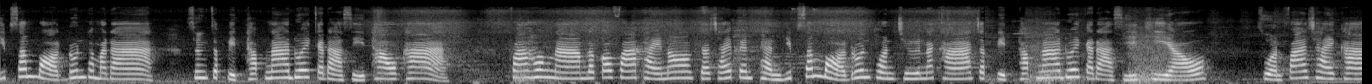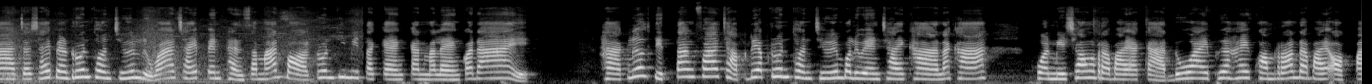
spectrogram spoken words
ยิปซัมบอร์ดรุ่นธรรมดา ซึ่งจะปิดทับหน้าด้วยกระดาษสีเทาค่ะ ฝ้าห้องน้ำแล้วก็ฝ้าภายนอกจะใช้เป็นแผ่นยิปซัมบอร์ดรุ่นทนชื้นนะคะ จะปิดทับหน้าด้วยกระดาษสีเขียว ส่วนฝ้าชายคาจะใช้เป็นรุ่นทนชื้น หรือว่าใช้เป็นแผ่นสมาร์ทบอร์ดรุ่นที่มีตะแกรงกันแมลงก็ได้ หากเลือกติดตั้งฝ้าฉาบเรียบรุ่นทนชื้นบริเวณชายคานะคะ ควรมีช่องระบายอากาศด้วย เพื่อให้ความร้อนระบายออกไป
